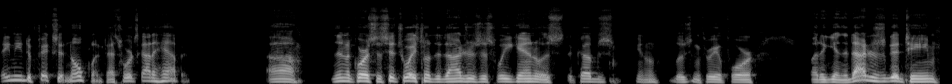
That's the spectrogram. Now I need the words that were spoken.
They need to fix it in Oakland. That's where it's got to happen. Uh, then, of course, the situation with the Dodgers this weekend was the Cubs, you know, losing three or four. But again, the Dodgers are a good team,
